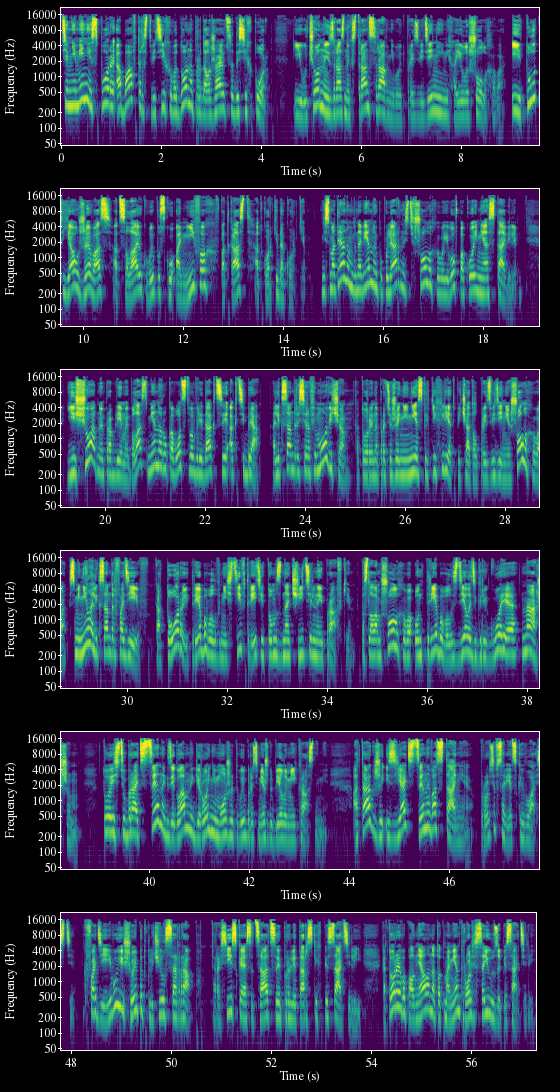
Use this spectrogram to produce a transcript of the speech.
Тем не менее, споры об авторстве Тихого Дона продолжаются до сих пор – и ученые из разных стран сравнивают произведения Михаила Шолохова. И тут я уже вас отсылаю к выпуску о мифах в подкаст «От корки до корки». Несмотря на мгновенную популярность Шолохова, его в покое не оставили. Еще одной проблемой была смена руководства в редакции «Октября». Александра Серафимовича, который на протяжении нескольких лет печатал произведения Шолохова, сменил Александр Фадеев – который требовал внести в третий том значительные правки. По словам Шолохова, он требовал сделать Григория нашим, то есть убрать сцены, где главный герой не может выбрать между белыми и красными а также изъять сцены восстания против советской власти. К Фадееву еще и подключился РАП – Российская ассоциация пролетарских писателей, которая выполняла на тот момент роль Союза писателей.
